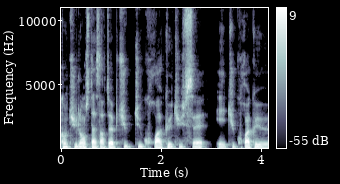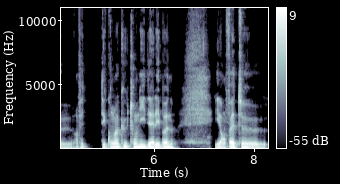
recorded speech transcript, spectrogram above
quand tu lances ta startup, tu, tu crois que tu sais et tu crois que, en fait, tu es convaincu que ton idée elle est bonne. Et en fait, euh,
